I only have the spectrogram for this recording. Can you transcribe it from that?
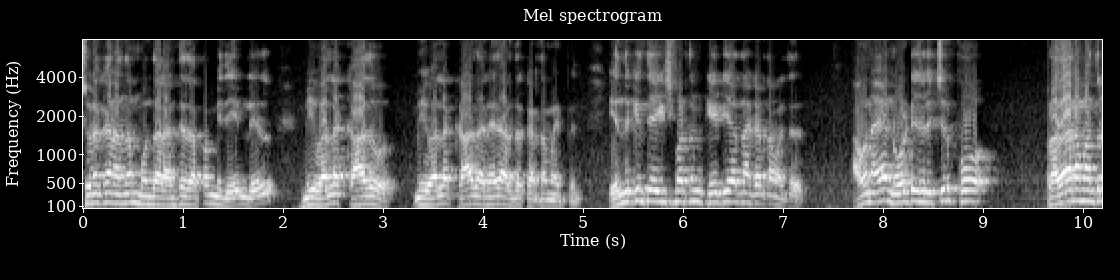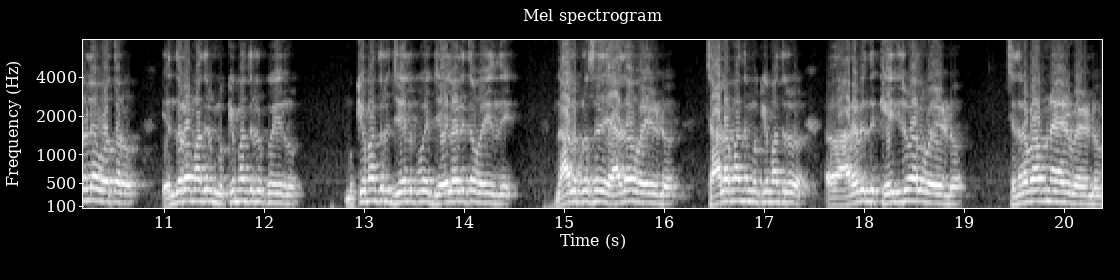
శునకానందం పొందాలి. అంతే తప్ప మీది ఏం లేదు. మీ వల్ల కాదు మీ వల్ల కాదు అనేది అందరికి అర్థమైపోయింది. ఎందుకు ఇంత ఎగిసిపడుతుంది కేటీఆర్ నాకు అర్థమవుతుంది. అవునాయా? నోటీసులు ఇచ్చారు పో. ప్రధానమంత్రులే పోతారు. ఎందరో మంత్రి ముఖ్యమంత్రులు పోయిర్రు. ముఖ్యమంత్రి జైలుకు పోయి జయలలిత పోయింది. లాలూ ప్రసాద్ యాదవ్ పోయిండు. చాలామంది ముఖ్యమంత్రులు అరవింద్ కేజ్రీవాల్ పోయిండు. చంద్రబాబు నాయుడు పోయిండు.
